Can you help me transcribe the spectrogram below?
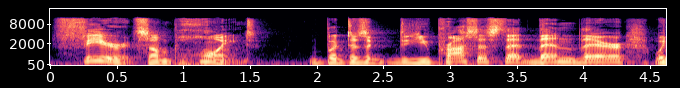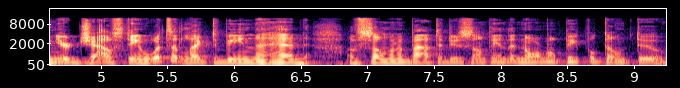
fear at some point. But does it? Do you process that then there when you're jousting? What's it like to be in the head of someone about to do something that normal people don't do?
